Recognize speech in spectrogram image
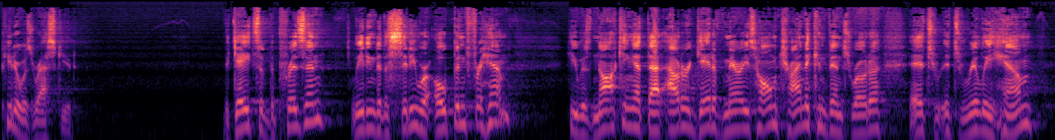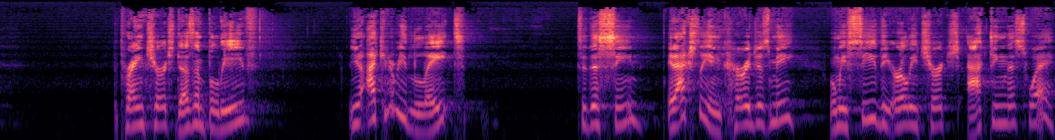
Peter was rescued. The gates of the prison leading to the city were opened for him. He was knocking at that outer gate of Mary's home, trying to convince Rhoda it's, it's really him. The praying church doesn't believe. You know, I can relate to this scene. It actually encourages me when we see the early church acting this way.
